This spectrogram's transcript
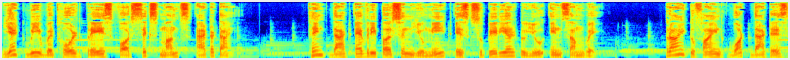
Yet we withhold praise for six months at a time. Think that every person you meet is superior to you in some way. Try to find what that is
